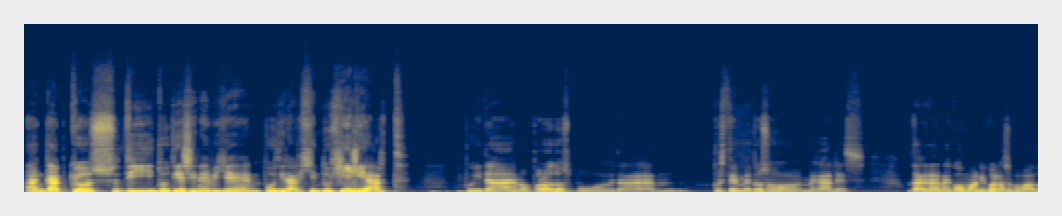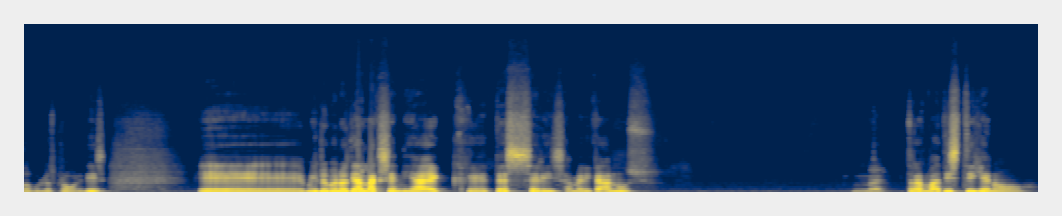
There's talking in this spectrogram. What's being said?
αν κάποιος δει το τι συνέβηκε που την αρχή του Χίλιαρτ, που ήταν ο πρώτος που ήταν που ήρθε με τόσο μεγάλες. Όταν ήταν ακόμα ο Νικόλας Παπαδόπουλος προπονητής. Ε, μιλούμε ότι άλλαξε η ΑΕΚ ε, τέσσερις Αμερικάνους. Ναι. Τραυματίστηκε ο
